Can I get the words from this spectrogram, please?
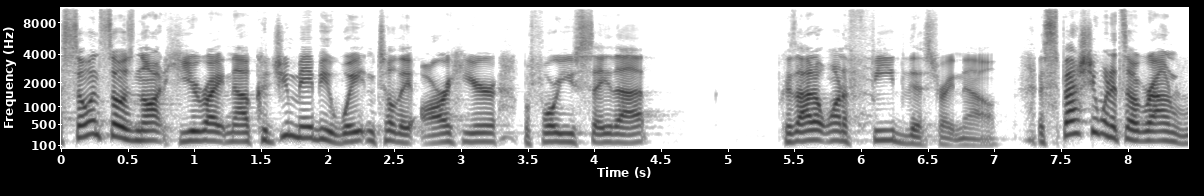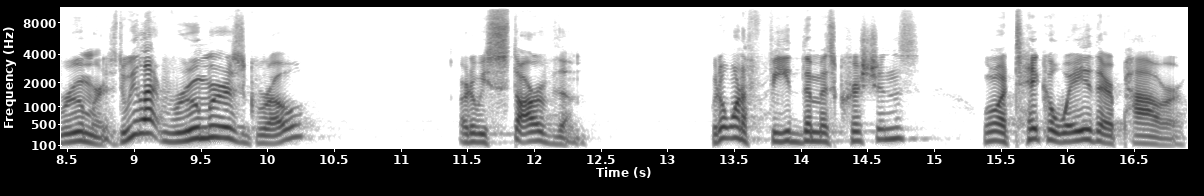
So and so is not here right now. Could you maybe wait until they are here before you say that? Because I don't want to feed this right now, especially when it's around rumors. Do we let rumors grow or do we starve them? We don't want to feed them as Christians. We want to take away their power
